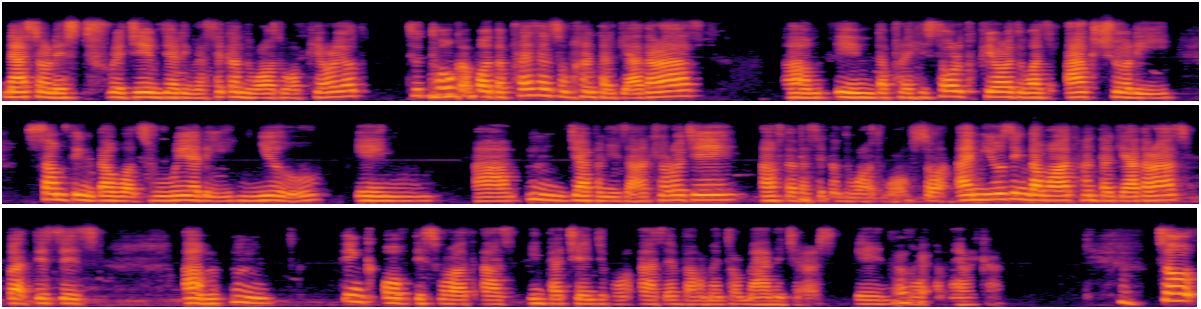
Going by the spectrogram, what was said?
nationalist regime during the Second World War period, to talk mm -hmm. about the presence of hunter-gatherers um, in the prehistoric period was actually something that was really new in uh, Japanese archaeology after the Second World War. So I'm using the word hunter-gatherers, but this is, um, think of this word as interchangeable as environmental managers in okay. North America. So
